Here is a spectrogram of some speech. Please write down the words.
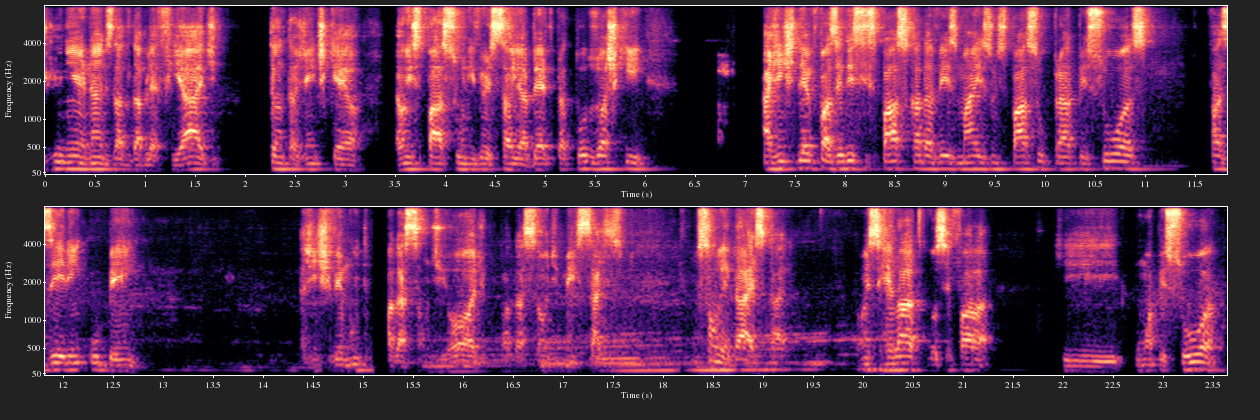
Juninho Hernandes, lá do WFA, de tanta gente que é, é um espaço universal e aberto para todos. Eu acho que a gente deve fazer desse espaço cada vez mais um espaço para pessoas fazerem o bem. A gente vê muita propagação de ódio, propagação de mensagens que não são legais, cara. Então, esse relato que você fala que uma pessoa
